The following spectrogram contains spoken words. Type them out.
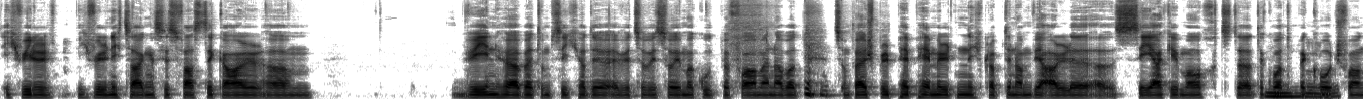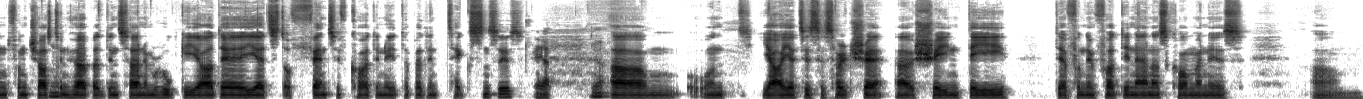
ich will, ich will nicht sagen, es ist fast egal, ähm, wen Herbert um sich hat, er, er wird sowieso immer gut performen, aber zum Beispiel Pep Hamilton, ich glaube, den haben wir alle äh, sehr gemocht, der, der Quarterback-Coach mhm. von, von Justin ja. Herbert in seinem Rookie-Jahr, der jetzt Offensive Coordinator bei den Texans ist. Ja. Ja. Ähm, und ja, jetzt ist es halt Sh äh, Shane Day, der von den 49ers kommen ist. Ähm,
